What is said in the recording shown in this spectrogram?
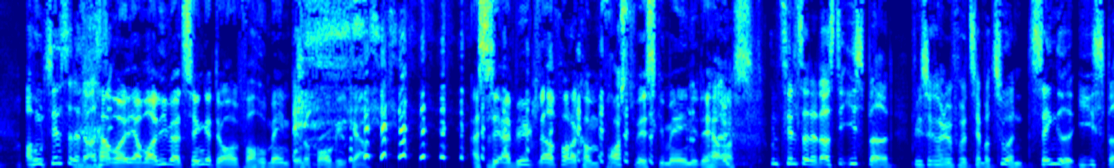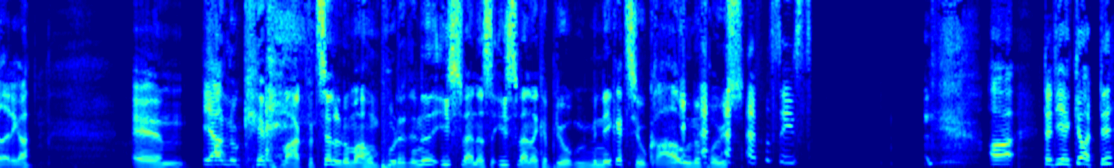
og hun tilsætter det også Jeg var, jeg var lige ved at tænke, at det var for humant, det der foregik her. altså, jeg er virkelig glad for, at der kommer frostvæske med ind i det her også. hun tilsætter det også til isbadet, fordi så kan hun jo få temperaturen sænket i isbadet, ikke? Øhm, ja, Hold nu kæft, Mark. Fortæller du mig, at hun putter det ned i isvandet, så isvandet kan blive negativ grader uden at fryse? ja, præcis. Og da de har gjort det,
